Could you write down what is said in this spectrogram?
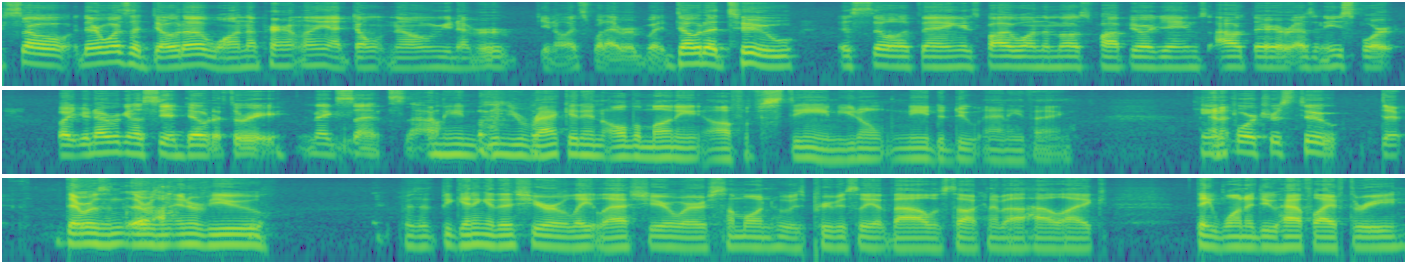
So there was a Dota one apparently. I don't know. You never, you know, it's whatever. But Dota two is still a thing. It's probably one of the most popular games out there as an esport. But you're never gonna see a Dota three. It makes sense now. I mean, when you're racking in all the money off of Steam, you don't need to do anything. Team and Fortress two. There, there was an, there was an interview. Was it the beginning of this year or late last year where someone who was previously at Valve was talking about how like they want to do Half Life Three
